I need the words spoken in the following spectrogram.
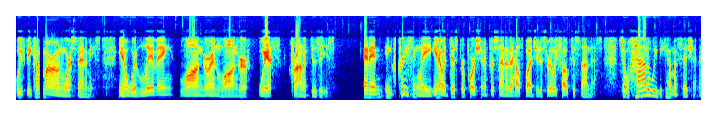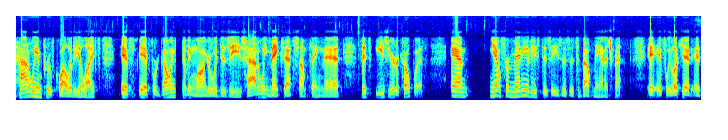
we've become our own worst enemies. You know, we're living longer and longer with chronic disease. And in, increasingly, you know, a disproportionate percent of the health budget is really focused on this. So how do we become efficient? How do we improve quality of life? If if we're going living longer with disease, how do we make that something that that's easier to cope with? And you know, for many of these diseases, it's about management. If we look at, at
